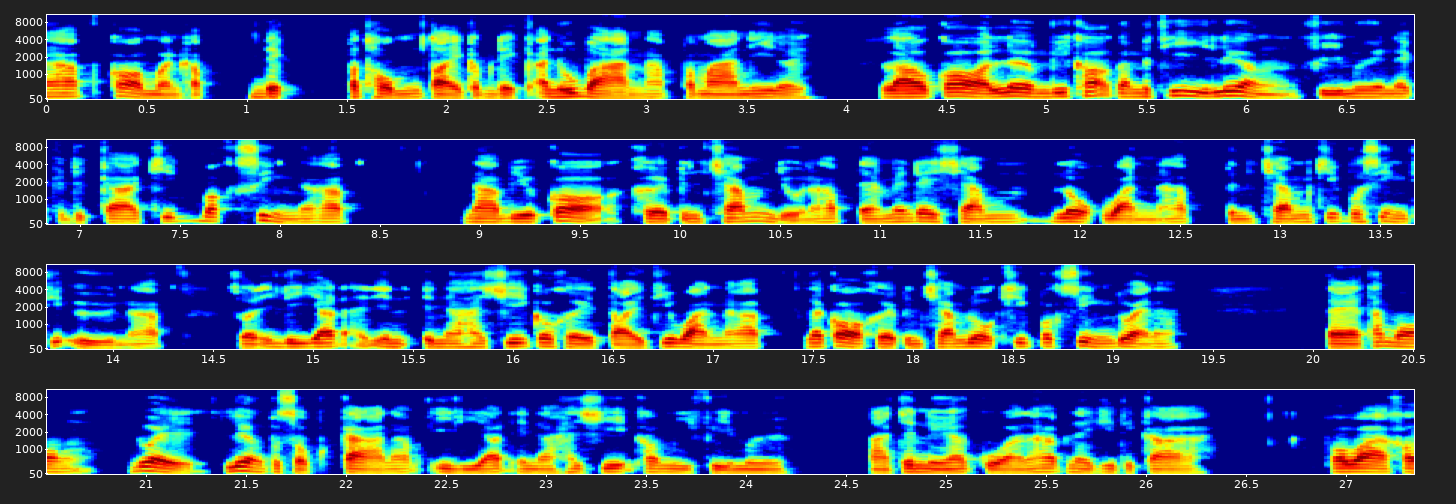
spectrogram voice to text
นะครับ ก็เหมือนกับเด็กประถมต่อยกับเด็กอนุบาลนะครับประมาณนี้เลย เราก็เริ่มวิเคราะห์กันไปที่เรื่องฝีมือในกติกาคิกบ็อกซิ่งนะครับ นาบิลก็เคยเป็นแชมป์อยู่นะครับ แต่ไม่ได้แชมป์โลกวันนะครับ เป็นแชมป์คิกบ็อกซิ่งที่อื่นนะครับ ส่วนอิริยัตเอนาฮาชิก็เคยต่อยที่วันนะครับ แล้วก็เคยเป็นแชมป์โลกคิกบ็อกซิ่งด้วยนะ แต่ถ้ามองด้วยเรื่องประสบการณ์นะครับ อิริยัตเอนาฮาชิเขามีฝีมือ อาจจะเหนือกว่านะครับในกิติกา เพราะว่าเขา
